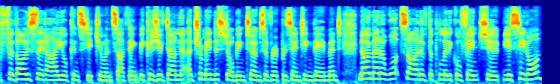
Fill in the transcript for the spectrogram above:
for those that are your constituents. I think because you've done a tremendous job in terms of representing them, and no matter what side of the political fence you, you sit on,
